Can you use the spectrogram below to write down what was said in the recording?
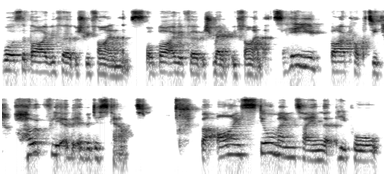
was the buy, refurbish, refinance or buy, refurbish, rent, refinance. So here you buy a property, hopefully at a bit of a discount but I still maintain that people,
